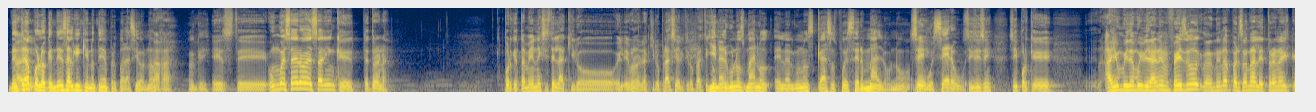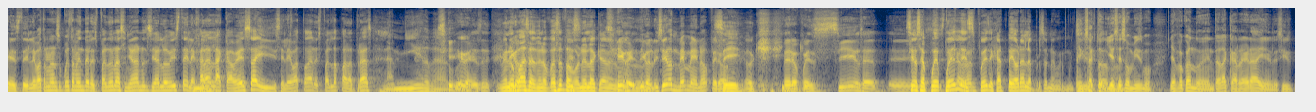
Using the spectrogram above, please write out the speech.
De entrada, Al- por lo que entiendes, alguien que no tiene preparación, ¿no? Ajá. Ok. Este, un huesero es alguien que te truena. Porque también existe la quiro, el- bueno, la quiropraxia, el quiropráctico. Y en algunos manos, en algunos casos puede ser malo, ¿no? Sí. El huesero, güey. Sí, sí, sí. Sí, porque hay un video muy viral en Facebook donde una persona le truena, el, este, le va a tronar supuestamente la espalda a una señora, no sé si ya lo viste, le jala No. la cabeza y se le va toda la espalda para atrás. La mierda, Sí, güey. Me lo pasas, me lo pasas para Es- ponerlo acá. Sí, güey, digo, lo hicieron meme, ¿no? Pero, Sí, ok. pero pues sí, o sea. eh, Sí, o sea, puede- puedes, des- puedes dejar peor a la persona, güey. Exacto, todo, y es ¿no? eso mismo. Ya fue cuando entré a la carrera y el decir,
